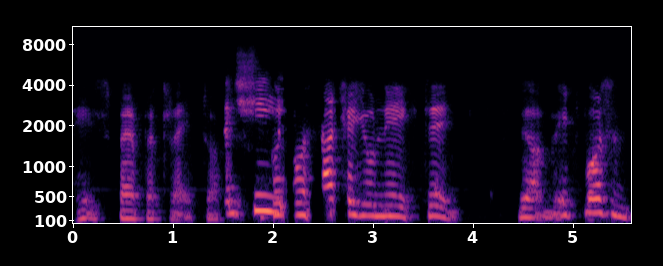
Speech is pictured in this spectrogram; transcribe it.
his perpetrator. And she it was such a unique thing. Yeah, it wasn't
